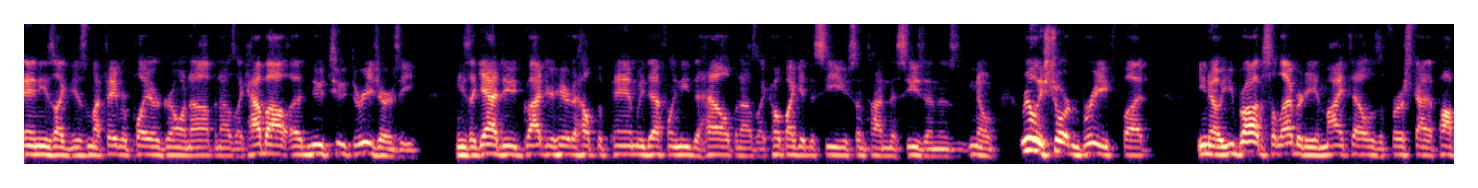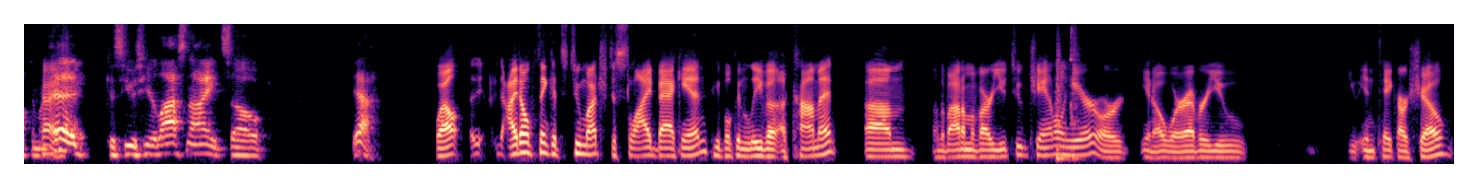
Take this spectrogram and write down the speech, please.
and he's like, "This is my favorite player growing up." And I was like, "How about a new two three jersey?" And he's like, "Yeah, dude, glad you're here to help the pin. We definitely need the help." And I was like, "Hope I get to see you sometime this season." It was you know really short and brief, but you know you brought up celebrity, and Mytel was the first guy that popped in my Okay. head because he was here last night. So yeah, Well, I don't think it's too much to slide back in. People can leave a, a comment um, on the bottom of our YouTube channel here, or you know wherever you you intake our show.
